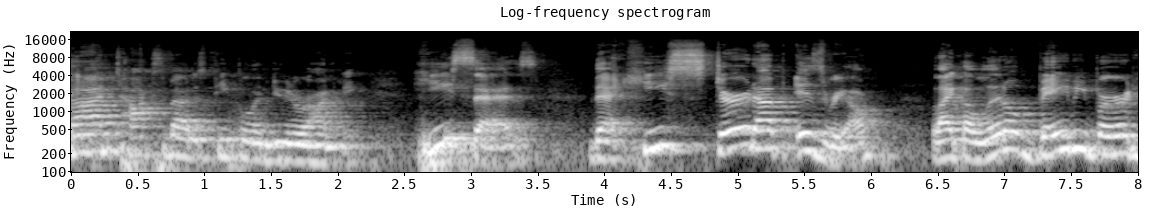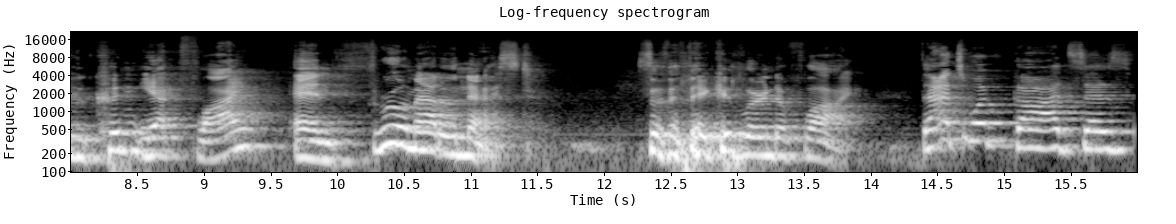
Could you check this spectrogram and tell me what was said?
God talks about his people in Deuteronomy, he says that he stirred up Israel like a little baby bird who couldn't yet fly and threw him out of the nest so that they could learn to fly. That's what God says,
